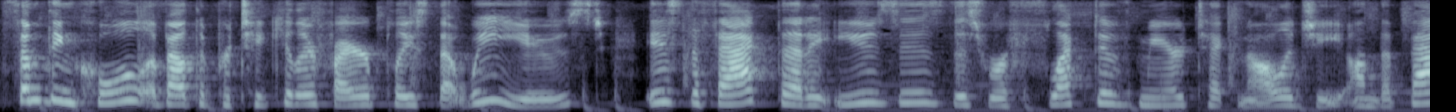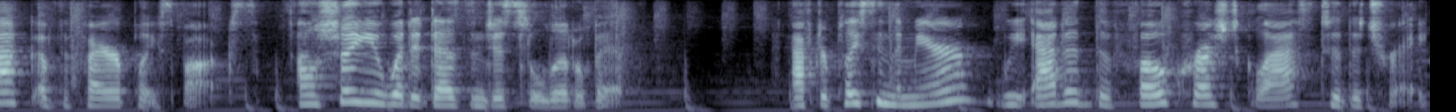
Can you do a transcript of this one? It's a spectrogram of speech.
Something cool about the particular fireplace that we used is the fact that it uses this reflective mirror technology on the back of the fireplace box. I'll show you what it does in just a little bit. After placing the mirror, we added the faux crushed glass to the tray.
